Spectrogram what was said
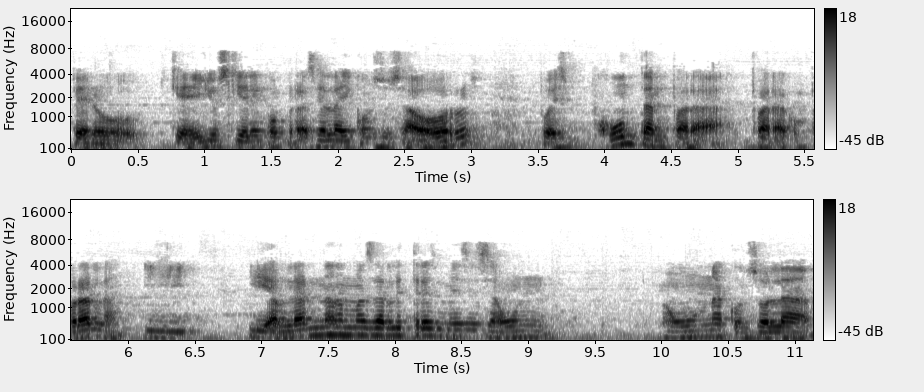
pero que ellos quieren comprársela y con sus ahorros pues juntan para, para comprarla y, y hablar nada más darle tres meses a un a una consola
